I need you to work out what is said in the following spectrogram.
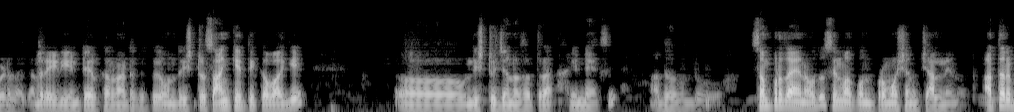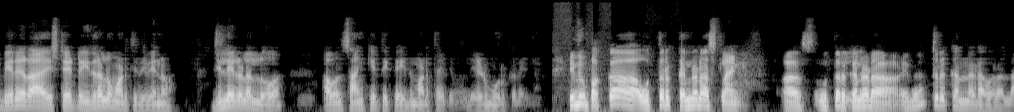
ಬೆಳೆದಾಗ. ಅಂದರೆ ಇಡೀ ಎಂಟೈರ್ ಕರ್ನಾಟಕಕ್ಕೆ ಒಂದಿಷ್ಟು ಸಾಂಕೇತಿಕವಾಗಿ ಒಂದಿಷ್ಟು ಜನದ ಹತ್ರ ಎಣ್ಣೆ ಹಾಕ್ಸಿ ಅದು ಒಂದು ಸಂಪ್ರದಾಯ ಅನ್ನೋದು ಸಿನಿಮಾಕ್ಕೆ ಒಂದು ಪ್ರಮೋಷನ್ ಚಾಲನೆ ಅನ್ನೋದು. ಆ ಥರ ಬೇರೆ ರಾ ಸ್ಟೇಟ್ ಇದರಲ್ಲೂ ಮಾಡ್ತಿದ್ದೀವಿ ಏನು? ಜಿಲ್ಲೆಗಳಲ್ಲೂ ಆ ಒಂದು ಸಾಂಕೇತಿಕ ಇದು ಮಾಡ್ತಾ ಇದೀವಿ ಒಂದು ಎರಡು ಮೂರು ಕಡೆ. ಇದು ಪಕ್ಕ ಉತ್ತರ ಕನ್ನಡ ಸ್ಲ್ಯಾಂಗ್ ಉತ್ತರ ಕನ್ನಡ ಇದು? ಉತ್ತರ ಕನ್ನಡ ಅವರಲ್ಲ.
